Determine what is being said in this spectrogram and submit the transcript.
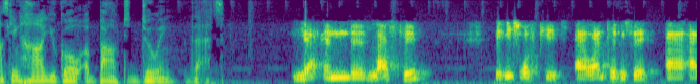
asking how you go about doing that. Yeah, and uh, lastly, the issue of kids. I wanted to say, uh, I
